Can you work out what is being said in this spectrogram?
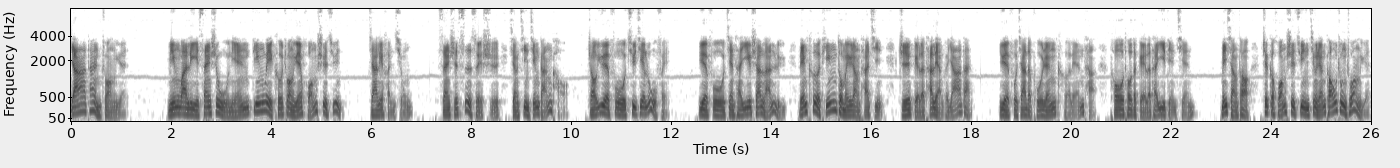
鸭蛋状元，明万历三十五年丁未科状元黄世俊，家里很穷，三十四岁时想进京赶考，找岳父去借路费。岳父见他衣衫褴褛，连客厅都没让他进，只给了他两个鸭蛋。岳父家的仆人可怜他，偷偷的给了他一点钱。没想到这个黄世俊竟然高中状元。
